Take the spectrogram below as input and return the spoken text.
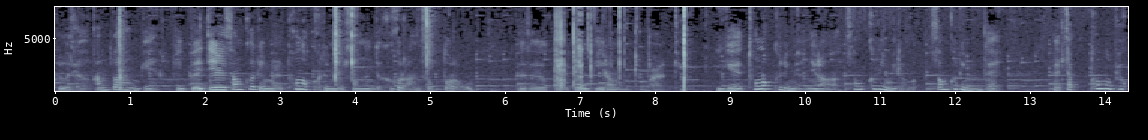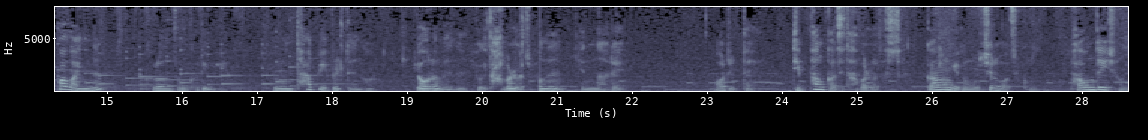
그리고 제가 깜빡한 게 이 메딜 선크림을 토너 크림을 썼는데 그걸 안 썼더라고 그래서 여기 목이랑 좀 바를게요 이게 tone-up 크림이 아니라 선크림이라고 선크림인데 살짝 tone-up 효과가 있는 그런 선크림이에요 이런 top 입을 때나 여름에는 여기 다 발라줘. 저는 옛날에 어릴 때 뒷판까지 다 발라줬어요. 까만 게 너무 싫어가지고 파운데이션을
